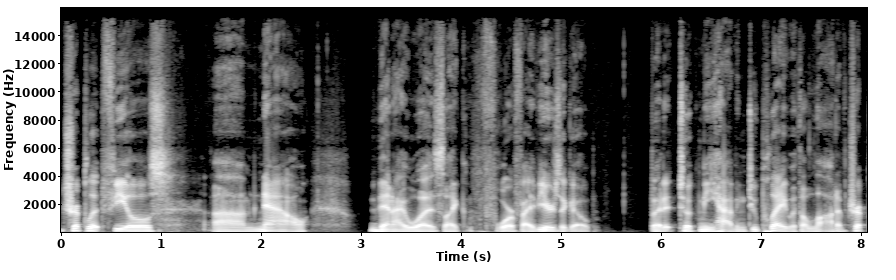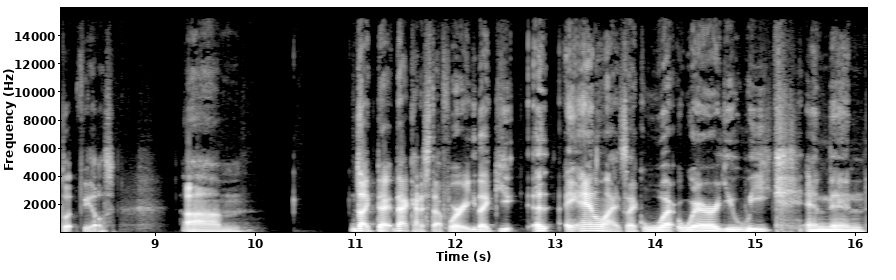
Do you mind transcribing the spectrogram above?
triplet feels um, now than I was like four or five years ago. But it took me having to play with a lot of triplet feels. Um, like that that kind of stuff where you like you uh, analyze like what where are you weak? And then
